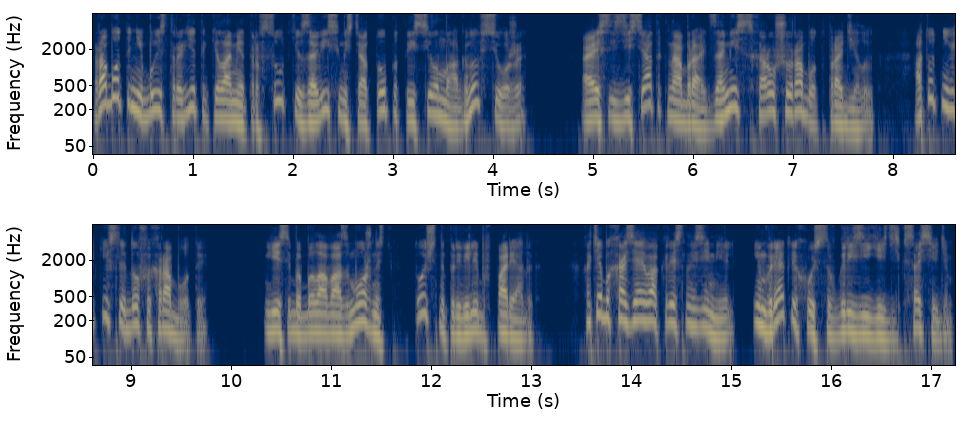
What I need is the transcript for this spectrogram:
Работа не быстрая, где-то километр в сутки, в зависимости от опыта и сил мага, но все же. А если с десяток набрать, за месяц хорошую работу проделают. А тут никаких следов их работы. Если бы была возможность, точно привели бы в порядок. Хотя бы хозяева окрестных земель. Им вряд ли хочется в грязи ездить к соседям.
